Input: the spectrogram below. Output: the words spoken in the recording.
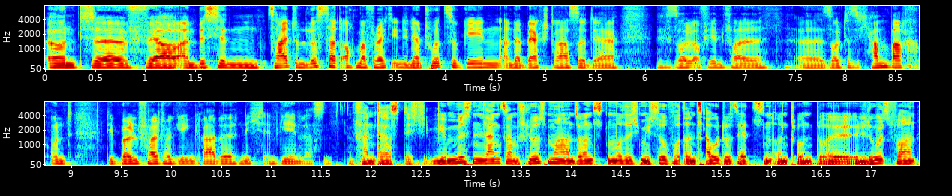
Und äh, wer ein bisschen Zeit und Lust hat, auch mal vielleicht in die Natur zu gehen an der Bergstraße, der soll auf jeden Fall, äh, sollte sich Hambach und die Böllenfalter gegen gerade nicht entgehen lassen. Fantastisch. Wir müssen langsam Schluss machen, ansonsten muss ich mich sofort ins Auto setzen und, und äh, losfahren.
